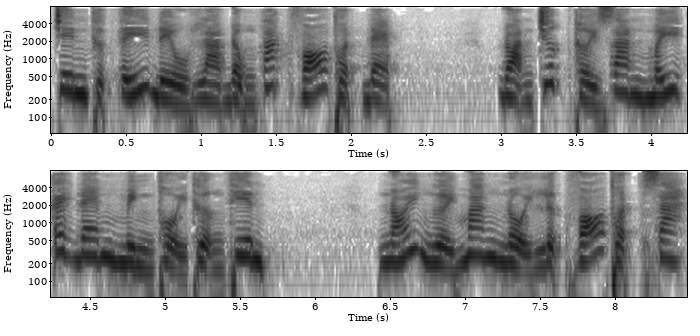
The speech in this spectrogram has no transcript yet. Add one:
Trên thực tế đều là động tác võ thuật đẹp. Đoạn trước thời gian mấy cách đem mình thổi thượng thiên. Nói người mang nội lực võ thuật ra.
